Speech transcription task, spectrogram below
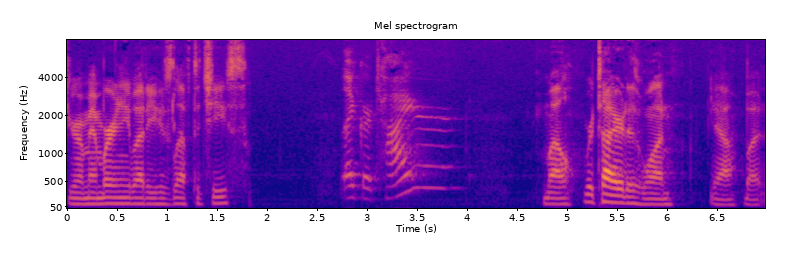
Do you remember anybody who's left the Chiefs? Like retired? Well, retired is one, yeah, but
